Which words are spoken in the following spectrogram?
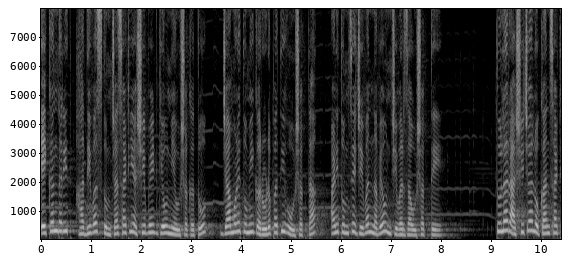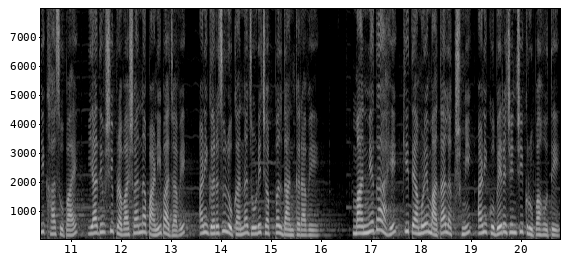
एकंदरीत हा दिवस तुमच्यासाठी अशी भेट घेऊन येऊ शकतो ज्यामुळे तुम्ही करोडपती होऊ शकता आणि तुमचे जीवन नव्या उंचीवर जाऊ शकते. तुला राशीच्या लोकांसाठी खास उपाय या दिवशी प्रवाशांना पाणी पाजावे आणि गरजू लोकांना जोडे चप्पल दान करावे. मान्यता आहे की त्यामुळे माता लक्ष्मी आणि कुबेरजींची कृपा होते.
